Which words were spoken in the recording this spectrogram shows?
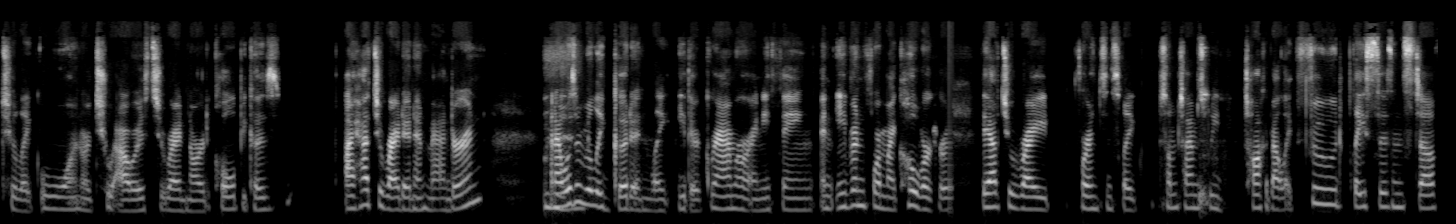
to like one or two hours to write an article because I had to write it in Mandarin mm-hmm. and I wasn't mm-hmm. really good in like either grammar or anything and even for my coworkers they have to write for instance like sometimes we talk about like food places and stuff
